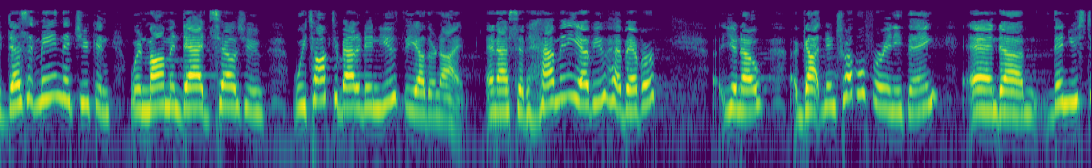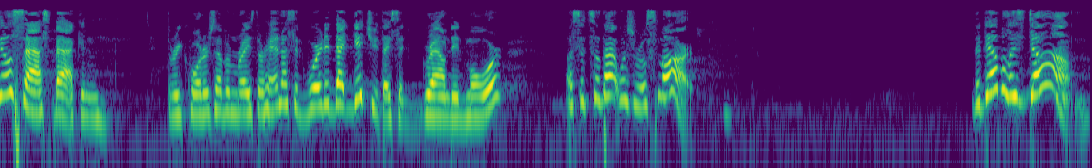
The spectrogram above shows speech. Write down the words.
It doesn't mean that you can, when mom and dad tells you, we talked about it in youth the other night, and I said, how many of you have ever, you know, gotten in trouble for anything, and um, then you still sass back, and three quarters of them raised their hand. I said, where did that get you? They said, grounded more. I said, so that was real smart. The devil is dumb,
